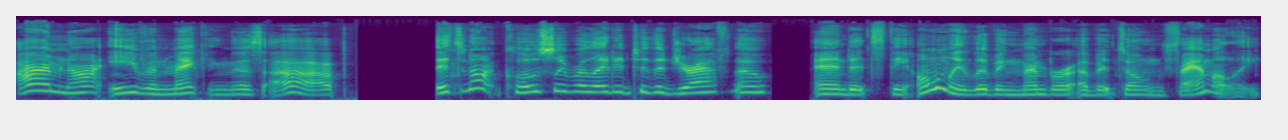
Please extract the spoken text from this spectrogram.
I'm not even making this up. It's not closely related to the giraffe, though, and it's the only living member of its own family.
